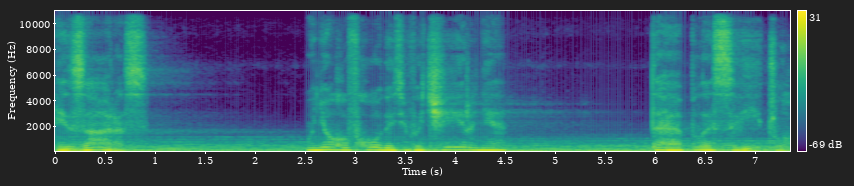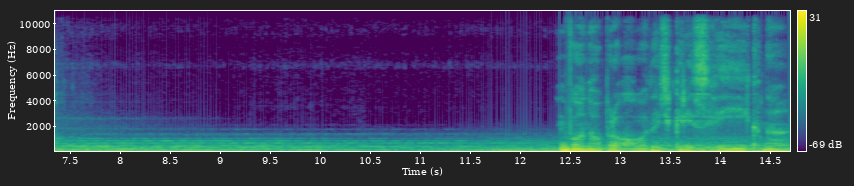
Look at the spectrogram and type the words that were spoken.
І зараз у нього входить вечірнє тепле світло. Воно проходить крізь вікна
